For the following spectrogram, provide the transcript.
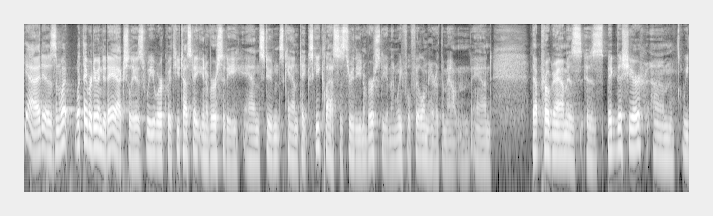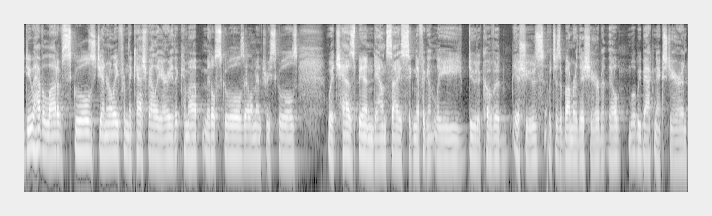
Yeah, it is. And what, what they were doing today actually is we work with Utah State University, and students can take ski classes through the university, and then we fulfill them here at the mountain. And that program is is big this year. Um, we do have a lot of schools generally from the Cache Valley area that come up, middle schools, elementary schools, which has been downsized significantly due to COVID issues, which is a bummer this year, but they'll we'll be back next year. And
